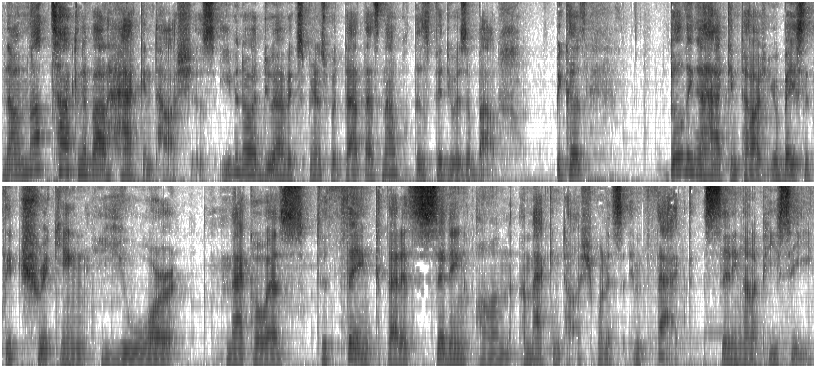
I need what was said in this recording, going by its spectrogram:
Now, I'm not talking about Hackintoshes, even though I do have experience with that. That's not what this video is about. Because building a Hackintosh, you're basically tricking your macOS to think that it's sitting on a Macintosh when it's in fact sitting on a PC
